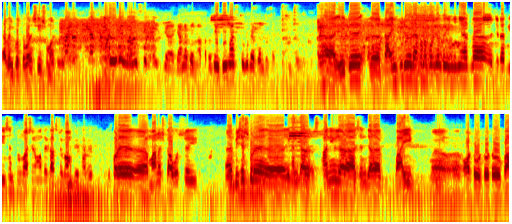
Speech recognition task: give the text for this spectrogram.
অ্যাভেল করতে পারে সেই সময়টুকু কি বলবেন মানুষকে জানাবেন? আপাতত এই দু মাস তো বোধহয় বন্ধ থাকছে হ্যাঁ এইটা টাইম পিরিয়ড এখনও পর্যন্ত ইঞ্জিনিয়াররা যেটা দিয়েছেন দু মাসের মধ্যে কাজটা কমপ্লিট হবে। এরপরে মানুষকে অবশ্যই বিশেষ করে এখানকার স্থানীয় যারা আছেন যারা বাইক অটো টোটো বা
